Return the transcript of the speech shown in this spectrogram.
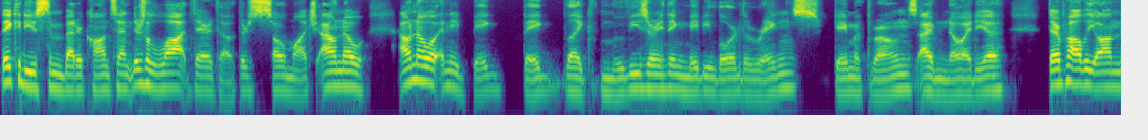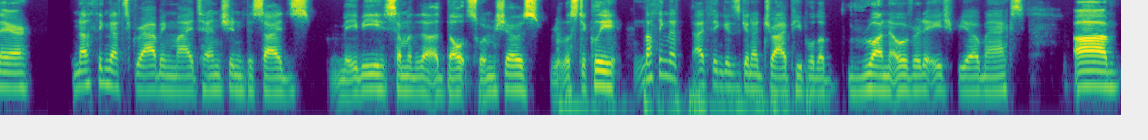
they could use some better content. There's a lot there though. There's so much. I don't know. I don't know any big big like movies or anything. Maybe Lord of the Rings, Game of Thrones. I have no idea. They're probably on there. Nothing that's grabbing my attention besides maybe some of the adult swim shows realistically nothing that i think is going to drive people to run over to hbo max um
